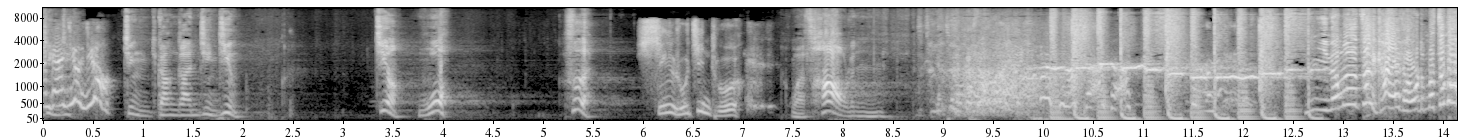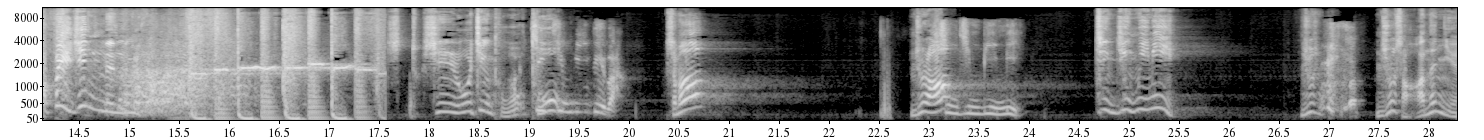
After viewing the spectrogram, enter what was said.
净干干净净，净，干干净净，净。五四，心如净土，我操了你！你能不能再开头？怎么这么费劲呢？你心如净土，静静土秘密吧，什么？你说啥？静静秘密，静静秘密？你说 你说啥呢你？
